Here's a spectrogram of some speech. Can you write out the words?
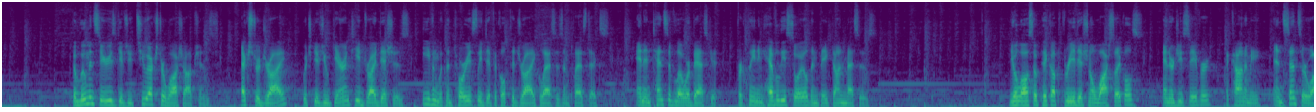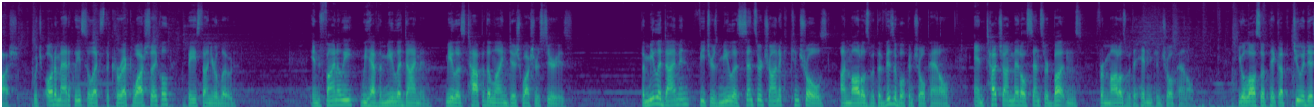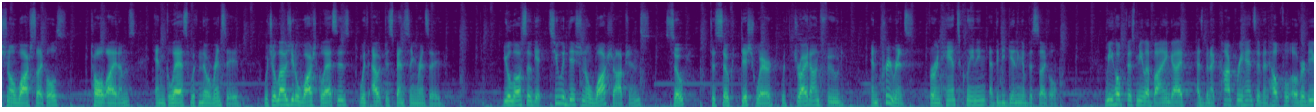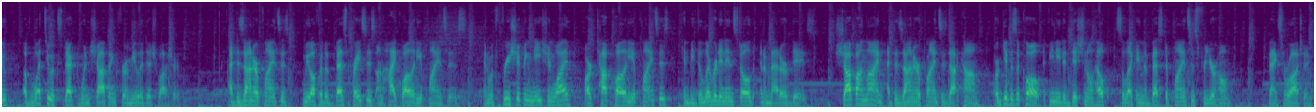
The Lumen series gives you two extra wash options. Extra dry, which gives you guaranteed dry dishes, even with notoriously difficult to dry glasses and plastics, and intensive lower basket for cleaning heavily soiled and baked on messes. You'll also pick up three additional wash cycles, Energy Saver, Economy, and Sensor Wash, which automatically selects the correct wash cycle based on your load. And finally, we have the Miele Diamond, Miele's top-of-the-line dishwasher series. The Miele Diamond features Miele's Sensortronic controls on models with a visible control panel and touch-on-metal sensor buttons for models with a hidden control panel. You'll also pick up two additional wash cycles, tall items, and glass with no rinse aid, which allows you to wash glasses without dispensing rinse aid. You'll also get two additional wash options, soak to soak dishware with dried on food, and pre-rinse for enhanced cleaning at the beginning of the cycle. We hope this Miele buying guide has been a comprehensive and helpful overview of what to expect when shopping for a Miele dishwasher. At Designer Appliances, we offer the best prices on high quality appliances. And with free shipping nationwide, our top quality appliances can be delivered and installed in a matter of days. Shop online at designerappliances.com or give us a call if you need additional help selecting the best appliances for your home. Thanks for watching.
